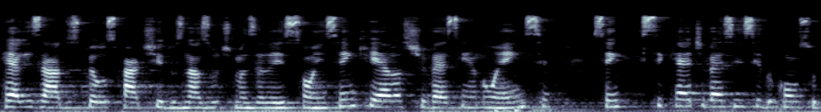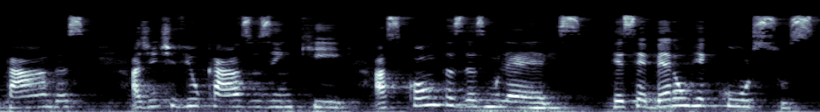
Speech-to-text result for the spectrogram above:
realizados pelos partidos nas últimas eleições sem que elas tivessem anuência, sem que sequer tivessem sido consultadas. A gente viu casos em que as contas das mulheres receberam recursos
